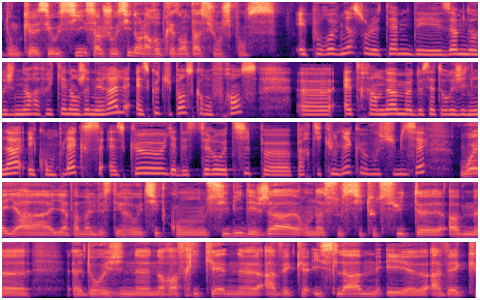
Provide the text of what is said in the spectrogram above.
Donc c'est aussi ça joue aussi dans la représentation, je pense. Et pour revenir sur le thème des hommes d'origine nord-africaine en général, est-ce que tu penses qu'en France, euh, être un homme de cette origine-là est complexe? Est-ce qu'il y a des stéréotypes euh, particuliers que vous subissez? Ouais, il y a, pas mal de stéréotypes qu'on subit déjà. On associe tout de suite euh, homme d'origine nord-africaine avec islam et avec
